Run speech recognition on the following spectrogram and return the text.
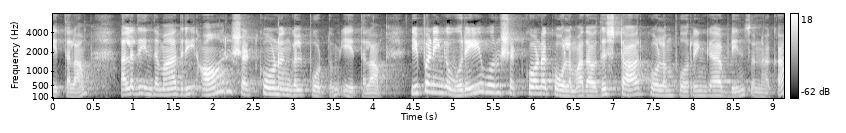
ஏற்றலாம் அல்லது இந்த மாதிரி ஆறு ஷட்கோணங்கள் போட்டும் ஏற்றலாம் இப்போ நீங்கள் ஒரே ஒரு ஷட்கோண கோலம் அதாவது ஸ்டார் கோலம் போடுறீங்க அப்படின்னு சொன்னாக்கா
